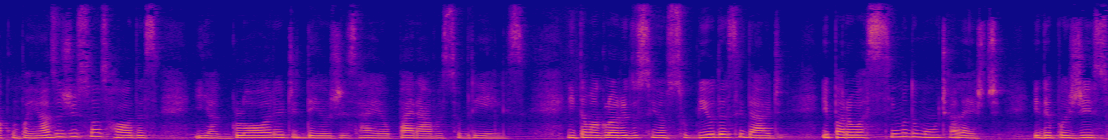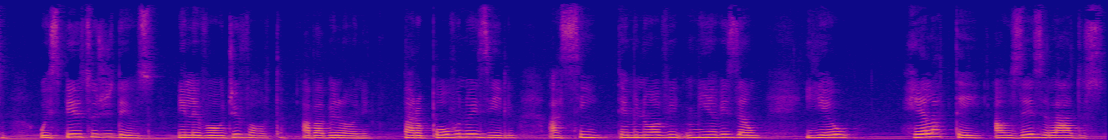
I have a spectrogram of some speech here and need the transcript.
acompanhados de suas rodas, e a glória de Deus de Israel parava sobre eles. Então a glória do Senhor subiu da cidade e parou acima do monte a leste. E depois disso, o Espírito de Deus me levou de volta à Babilônia, para o povo no exílio. Assim terminou a vi minha visão, e eu relatei aos exilados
